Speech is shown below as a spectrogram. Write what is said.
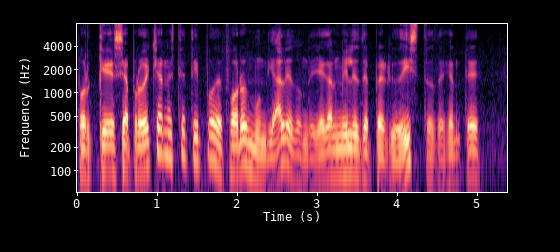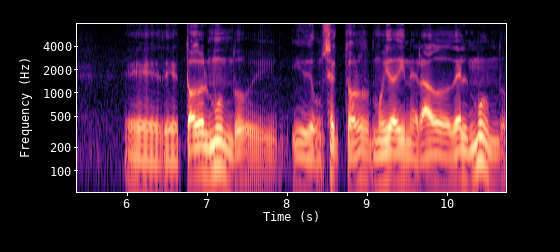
Porque se aprovechan este tipo de foros mundiales donde llegan miles de periodistas, de gente eh, de todo el mundo y, de un sector muy adinerado del mundo,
